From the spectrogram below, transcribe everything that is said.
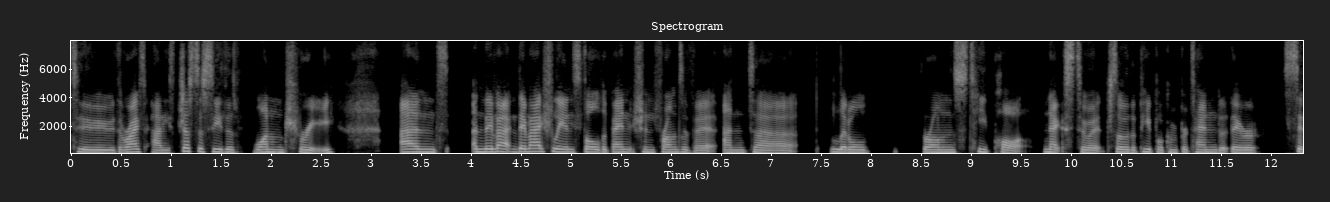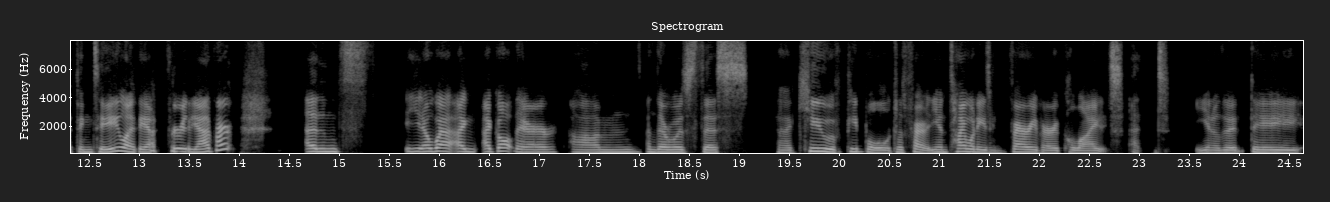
to the rice paddies just to see this one tree, and and they've they've actually installed a bench in front of it and a little bronze teapot next to it so that people can pretend that they're sipping tea like the ad- through the advert. And you know, when I I got there, um, and there was this uh, queue of people just very you know Taiwanese are very very polite and you know they they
